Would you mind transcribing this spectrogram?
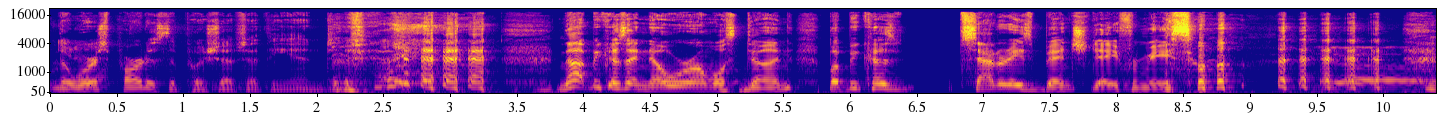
The, the worst part is the push ups at the end. Not because I know we're almost done, but because Saturday's bench day for me. So yeah,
